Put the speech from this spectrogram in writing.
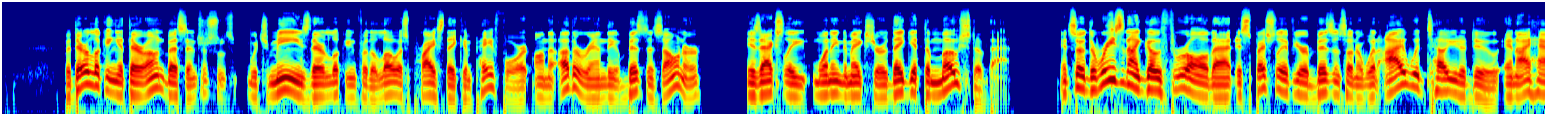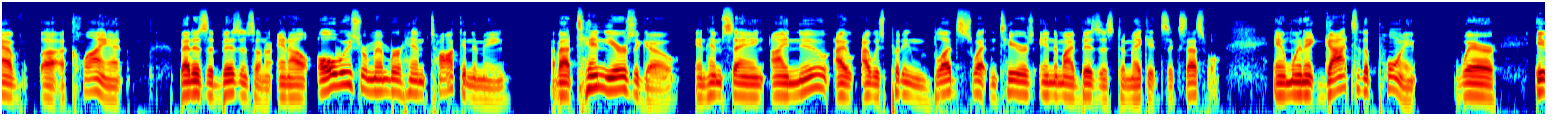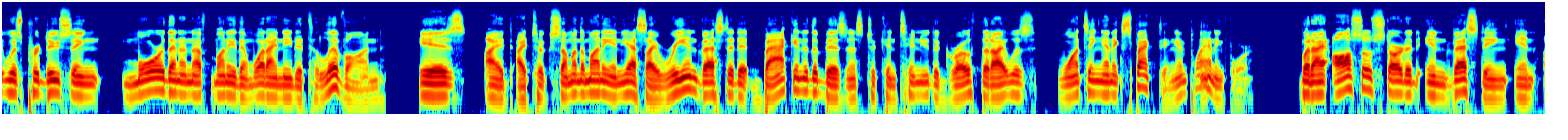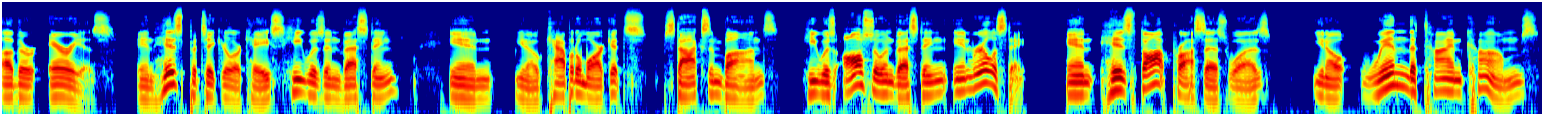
but they're looking at their own best interest, which means they're looking for the lowest price they can pay for it. On the other end, the business owner is actually wanting to make sure they get the most of that. And so the reason I go through all of that, especially if you're a business owner, what I would tell you to do, and I have uh, a client that is a business owner, and I'll always remember him talking to me about 10 years ago and him saying, I knew I, I was putting blood, sweat, and tears into my business to make it successful. And when it got to the point where it was producing more than enough money than what I needed to live on, is I, I took some of the money and yes, I reinvested it back into the business to continue the growth that I was wanting and expecting and planning for. but I also started investing in other areas. In his particular case, he was investing in, you know, capital markets, stocks and bonds. He was also investing in real estate. And his thought process was, you know, when the time comes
